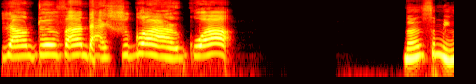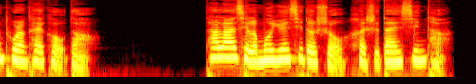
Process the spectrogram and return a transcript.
让对方打十个耳光。”南思明突然开口道：“他拉起了莫渊熙的手，很是担心他，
